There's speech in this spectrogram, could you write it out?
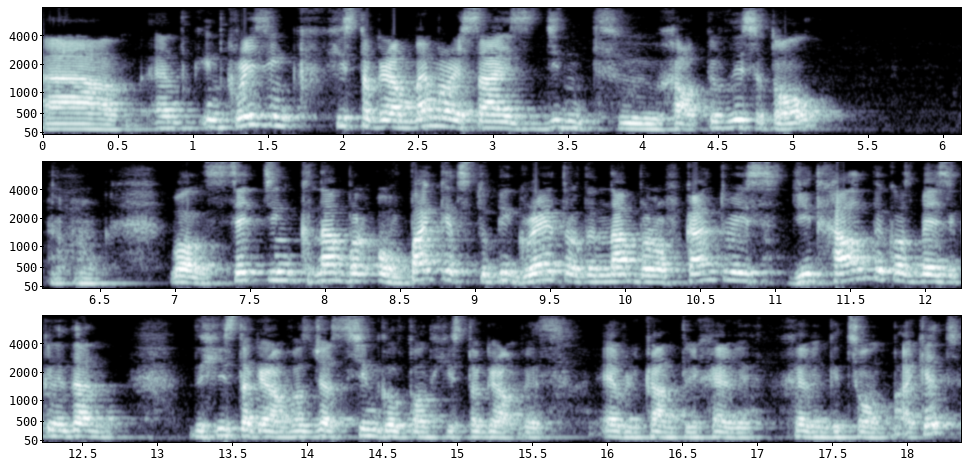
Uh, and increasing histogram memory size didn't uh, help with this at all. Well, setting number of buckets to be greater than number of countries did help because basically then the histogram was just singleton histogram with every country having, having its own bucket.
